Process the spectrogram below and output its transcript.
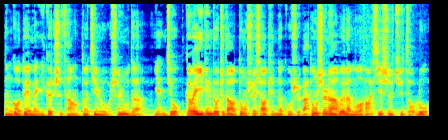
能够对每一个持仓都进入深入的研究。各位一定都知道东施效颦的故事吧？东施呢，为了模仿西施去走路，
